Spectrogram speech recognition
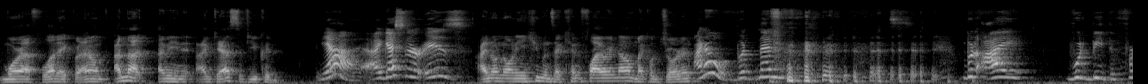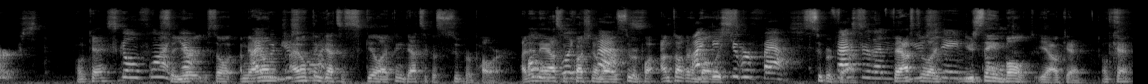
more athletic, but I don't. I'm not. I mean, I guess if you could, Yeah, I guess there is. I don't know any humans that can fly right now. Michael Jordan. I know, but then, but I would be the first okay. skill flying. So yeah. you're so I mean I don't I don't think that's a skill. I think that's like a superpower. I didn't Oh, ask a like question fast. about a superpower. I'm talking I'd about be like super fast. super faster fast. than faster Usain like Usain Bolt. Bolt. Yeah, okay. Okay.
